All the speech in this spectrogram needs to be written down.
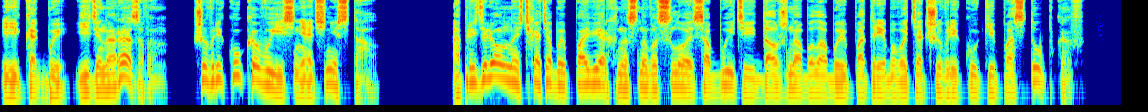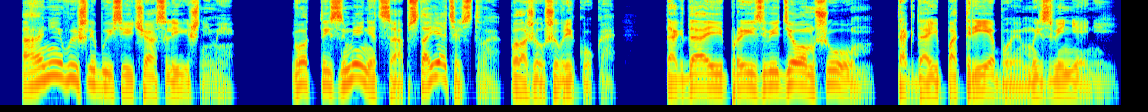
и как бы единоразовым, Шеврикука выяснять не стал. Определенность хотя бы поверхностного слоя событий должна была бы потребовать от Шеврикуки поступков, а они вышли бы сейчас лишними. «Вот изменятся обстоятельства», — положил Шеврикука, Тогда и произведем шум, тогда и потребуем извинений.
